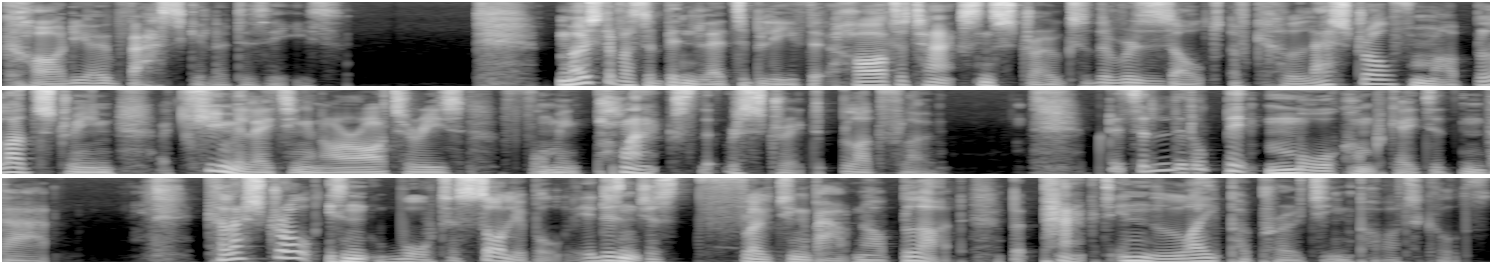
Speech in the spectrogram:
cardiovascular disease. Most of us have been led to believe that heart attacks and strokes are the result of cholesterol from our bloodstream accumulating in our arteries, forming plaques that restrict blood flow. But it's a little bit more complicated than that. Cholesterol isn't water soluble, it isn't just floating about in our blood, but packed in lipoprotein particles.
